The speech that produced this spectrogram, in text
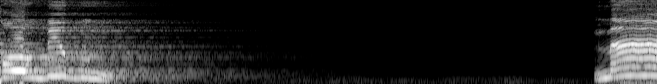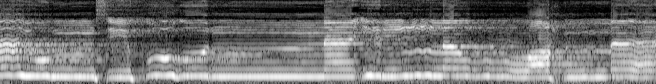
ويقبضن. ما يمسكهن إلا الرحمن.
